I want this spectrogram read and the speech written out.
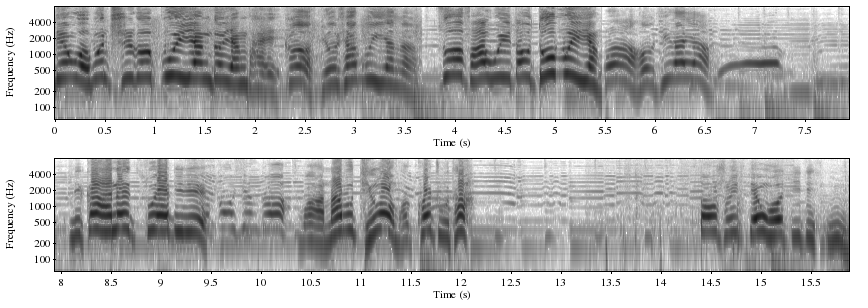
天我们吃个不一样的羊排，哥，有啥不一样啊？做法味道都不一样。哇，好期待呀！你干啥呢，苏亚弟弟？高兴哥，哇，那不挺好吗？快煮它。倒水点火，弟弟。嗯。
